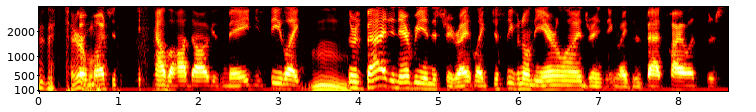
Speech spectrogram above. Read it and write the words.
it's so terrible much how the hot dog is made. You see, like Mm, there's bad in every industry, right? Like just even on the airlines or anything, right? There's bad pilots. There's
